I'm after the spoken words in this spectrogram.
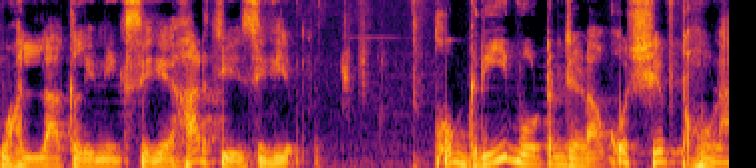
ਮੁਹੱਲਾ ਕਲੀਨਿਕ ਸੀਗੇ, ਹਰ ਚੀਜ਼ ਸੀਗੀ। ਉਹ ਗਰੀਬ ਵੋਟਰ ਜਿਹੜਾ, ਉਹ ਸ਼ਿਫਟ ਹੋਣਾ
